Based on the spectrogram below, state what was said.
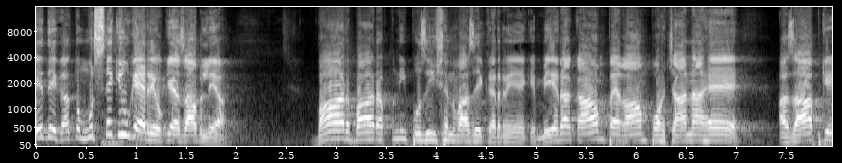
دے دے گا تو مجھ سے کیوں کہہ رہے ہو کہ عذاب لیا بار بار اپنی پوزیشن واضح کر رہے ہیں کہ میرا کام پیغام پہنچانا ہے عذاب کے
